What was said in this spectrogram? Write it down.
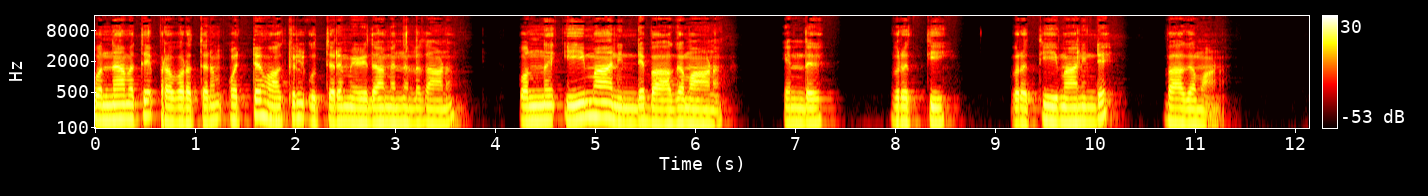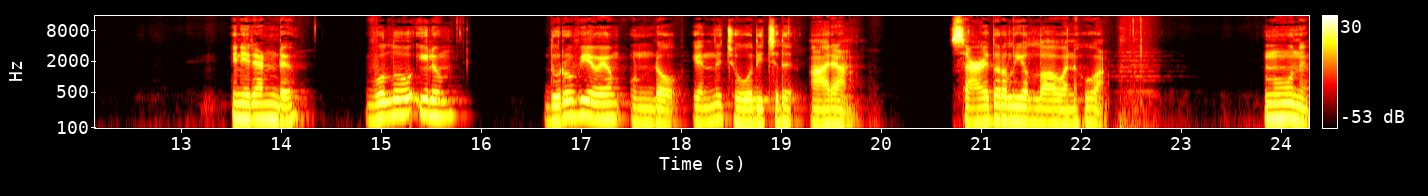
ഒന്നാമത്തെ പ്രവർത്തനം ഒറ്റ വാക്കിൽ ഉത്തരം എഴുതാമെന്നുള്ളതാണ്. ഒന്ന് ഈമാനിന്റെ ഭാഗമാണ്. എന്ത്? വൃത്തി. വൃത്തി ഈമാനിന്റെ ഭാഗമാണ്. ഇനി രണ്ട് വുലോയിലും ദുർവ്യയം ഉണ്ടോ എന്ന് ചോദിച്ചത് ആരാണ്? സയദ് റളിയല്ലാഹു അൻഹു ആണ്. മൂന്ന്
